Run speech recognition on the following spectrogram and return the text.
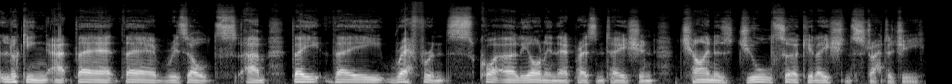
looking at their their results, um, they they reference quite early on in their presentation China's dual circulation strategy.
